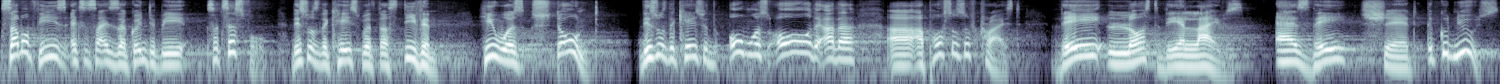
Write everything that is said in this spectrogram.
Some of these exercises are going to be successful. This was the case with uh, Stephen. He was stoned. This was the case with almost all the other uh, apostles of Christ. They lost their lives as they shared the good news.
